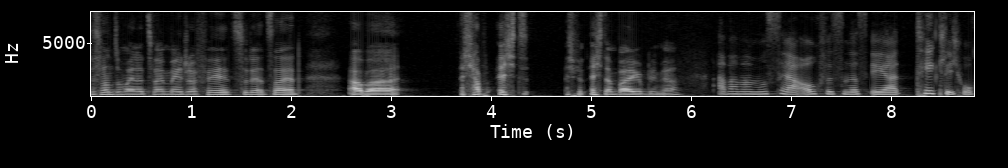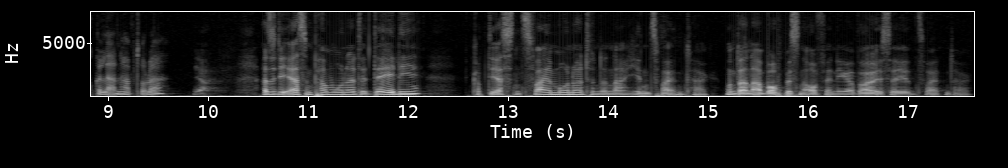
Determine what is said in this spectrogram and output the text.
Das waren so meine zwei Major Fails zu der Zeit, aber ich habe echt, ich bin echt am Ball geblieben, ja. Aber man muss ja auch wissen, dass ihr ja täglich hochgeladen habt, oder? Ja. Also die ersten paar Monate daily, ich glaube die ersten zwei Monate und danach jeden zweiten Tag. Und dann aber auch ein bisschen aufwendiger, weil ist ja jeden zweiten Tag.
